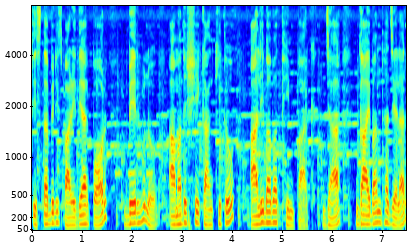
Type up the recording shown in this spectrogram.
তিস্তা ব্রিজ পাড়ি দেওয়ার পর বের হলো আমাদের সেই কাঙ্ক্ষিত আলিবাবা থিম পার্ক, যা গাইবান্ধা জেলার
